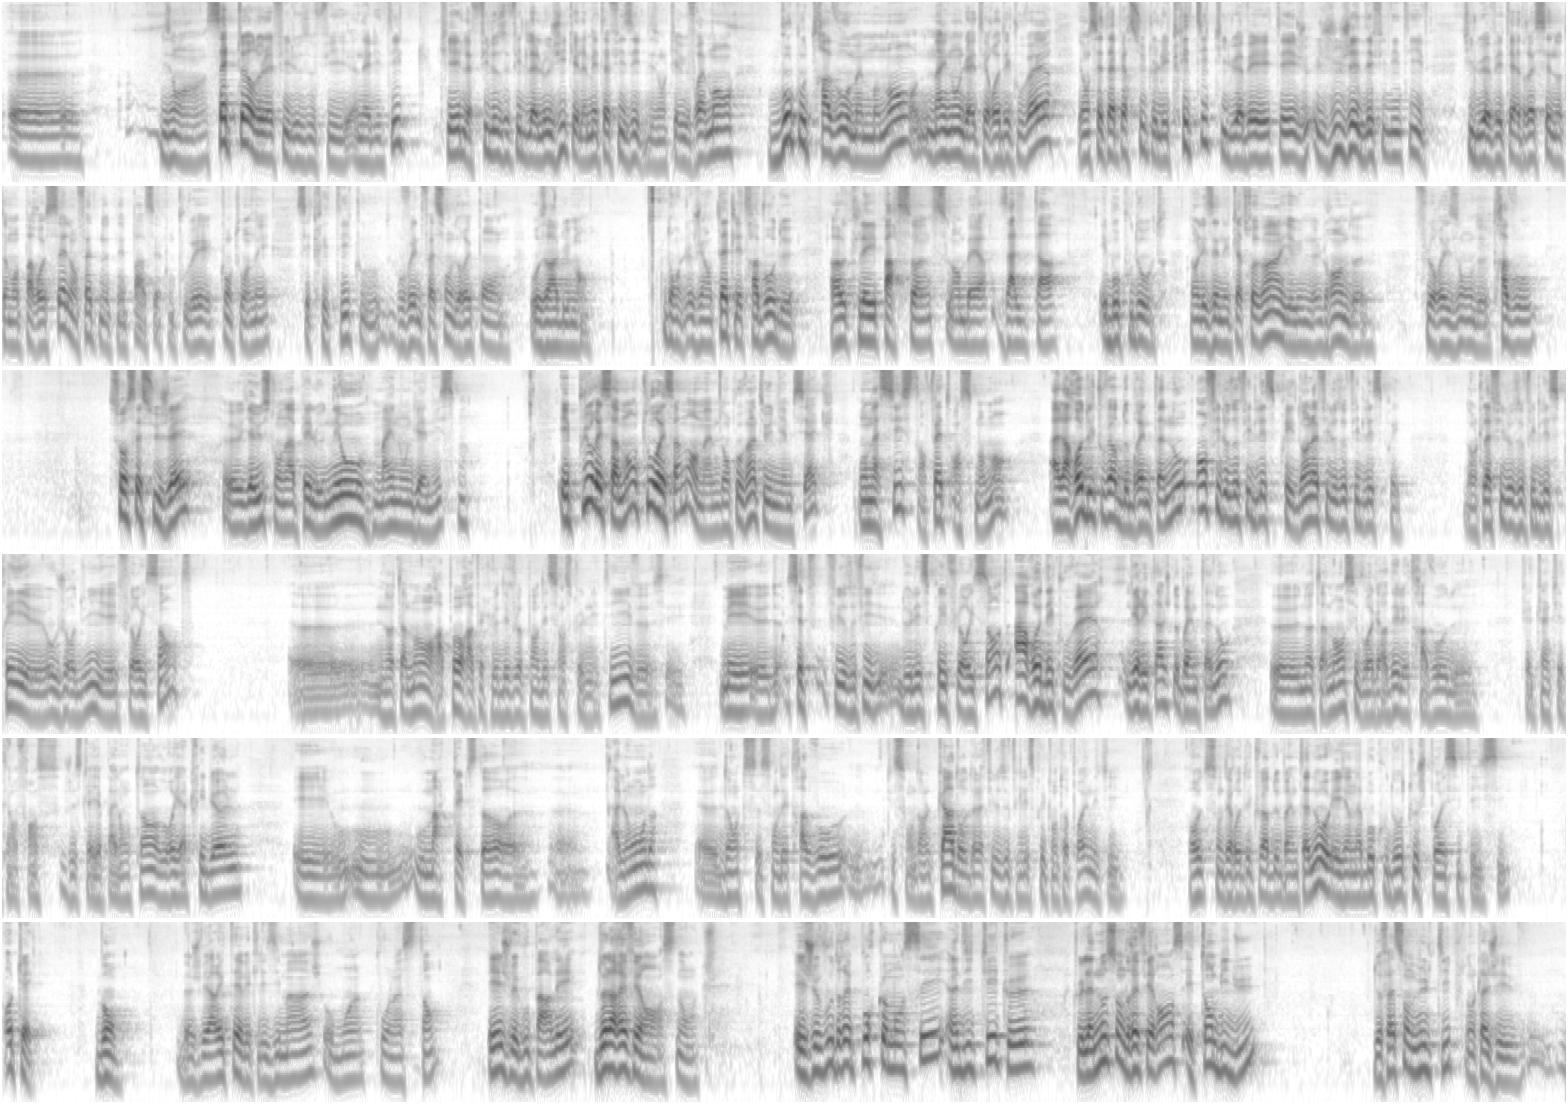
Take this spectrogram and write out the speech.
disons, un secteur de la philosophie analytique qui est la philosophie de la logique et la métaphysique. Disons qu'il y a eu vraiment beaucoup de travaux au même moment. Meinong a été redécouvert et on s'est aperçu que les critiques qui lui avaient été jugées définitives, qui lui avaient été adressées notamment par Russell, en fait ne tenaient pas. C'est-à-dire qu'on pouvait contourner ces critiques ou trouver une façon de répondre aux arguments. Donc j'ai en tête les travaux de Routley, Parsons, Lambert, Zalta et beaucoup d'autres. Dans les années 80, il y a eu une grande floraison de travaux sur ces sujets. Euh, il y a eu ce qu'on a appelé le néo-meinongianisme, et plus récemment, tout récemment même, donc au XXIe siècle, on assiste en fait en ce moment à la redécouverte de Brentano en philosophie de l'esprit, dans la philosophie de l'esprit. Donc la philosophie de l'esprit euh, aujourd'hui est florissante, notamment en rapport avec le développement des sciences cognitives. Mais euh, cette philosophie de l'esprit florissante a redécouvert l'héritage de Brentano, notamment si vous regardez les travaux de quelqu'un qui était en France jusqu'à il n'y a pas longtemps, Uriah Kriegel, et, ou, Mark Textor euh, euh, à Londres. Euh, donc ce sont des travaux qui sont dans le cadre de la philosophie de l'esprit contemporaine et qui sont des redécouvertes de Brentano, et il y en a beaucoup d'autres que je pourrais citer ici. OK. Bon, ben, je vais arrêter avec les images, au moins pour l'instant, et je vais vous parler de la référence. Donc. Et je voudrais, pour commencer, indiquer que, que la notion de référence est ambiguë de façon multiple. Donc là, j'ai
